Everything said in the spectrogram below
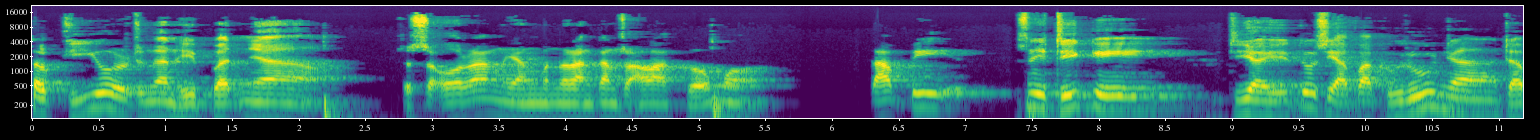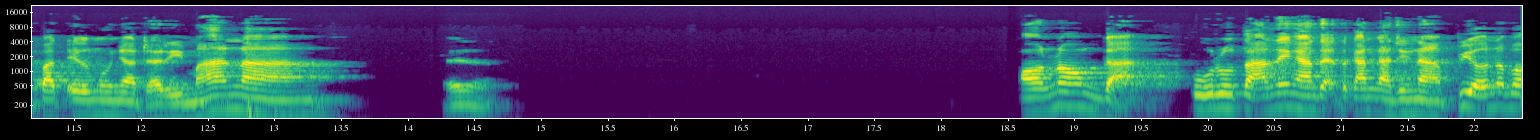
tergiur dengan hebatnya seseorang yang menerangkan soal agama, tapi sedikit dia itu siapa gurunya, dapat ilmunya dari mana. Ana enggak urutane ngantek tekan Kanjeng Nabi ana apa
